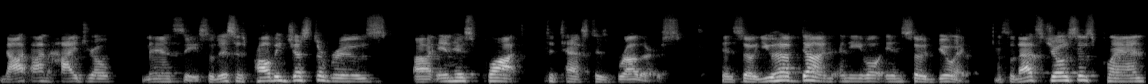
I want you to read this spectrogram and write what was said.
not on hydromancy. So this is probably just a ruse uh, in his plot to test his brothers. And so you have done an evil in so doing. And so that's Joseph's plan.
